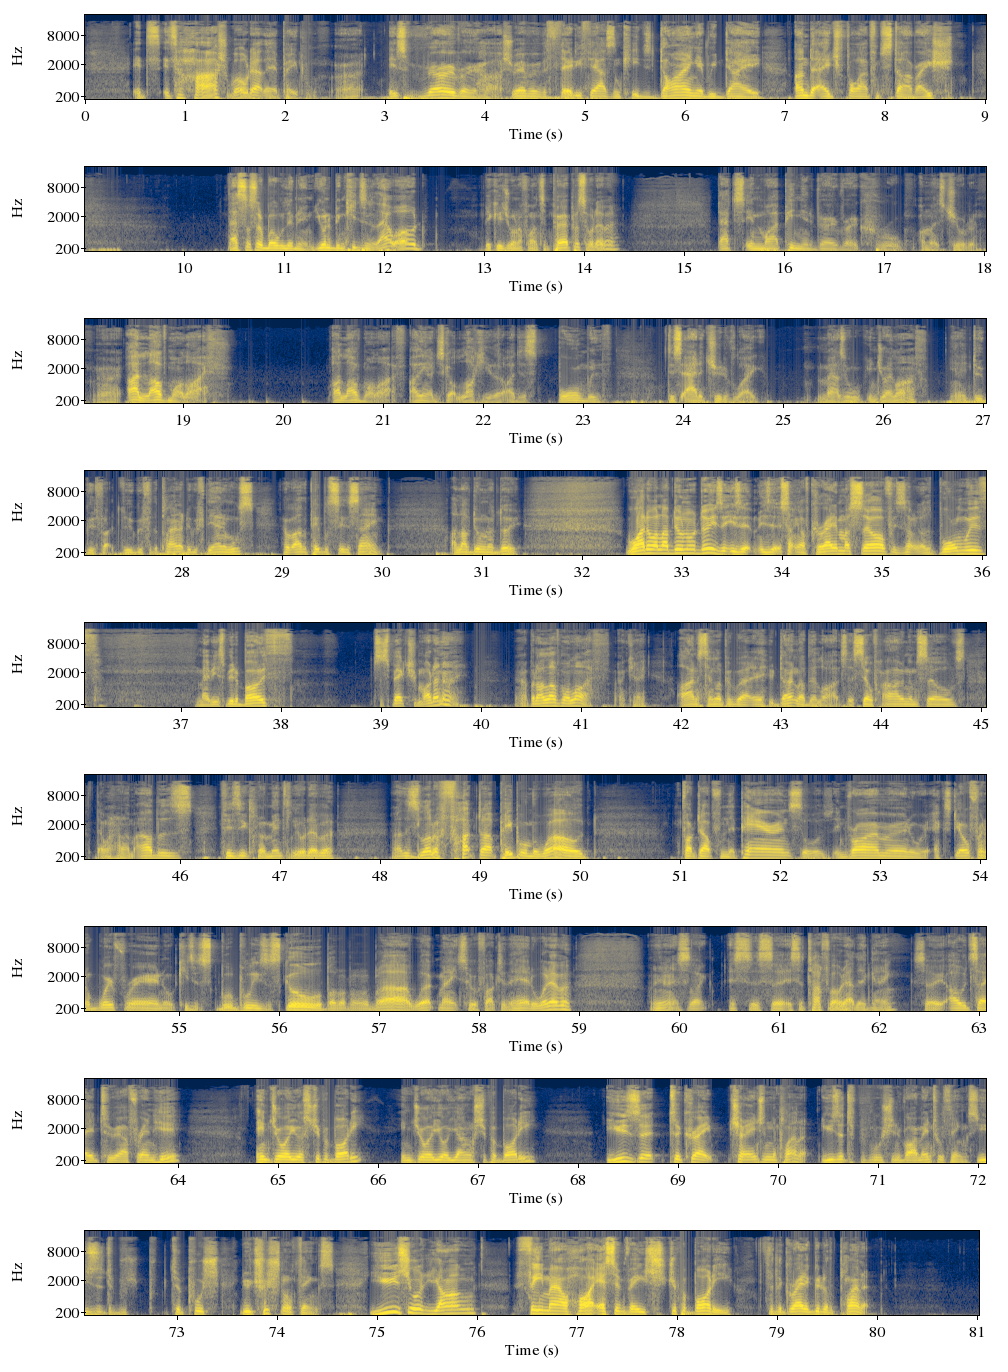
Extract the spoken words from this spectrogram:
It's it's a harsh world out there, people. All right, it's very very harsh. We have over thirty thousand kids dying every day under age five from starvation. That's the sort of world we're living in. You want to bring kids into that world because you want to find some purpose or whatever. That's, in my opinion, very very cruel on those children. Right, I love my life. I love my life. I think I just got lucky that I just born with this attitude of like, may as well enjoy life. You know, do good for do good for the planet, do good for the animals. Hope other people see the same. I love doing what I do. Why do I love doing what I do? Is it is it is it something I've created myself? Is it something I was born with? Maybe it's a bit of both. It's a spectrum. I don't know. Uh, but I love my life. Okay. I understand a lot of people out there who don't love their lives. They're self harming themselves. They want to harm others, physically or mentally or whatever. Uh, there's a lot of fucked up people in the world fucked up from their parents or environment or ex girlfriend or boyfriend or kids at school, bullies at school, blah, blah, blah, blah, blah, workmates who are fucked in the head or whatever. You know, it's like, it's just a, it's a tough world out there, gang. So I would say to our friend here, enjoy your stripper body, enjoy your young stripper body. Use it to create change in the planet. Use it to push environmental things. Use it to, to push nutritional things. Use your young female high SMV stripper body for the greater good of the planet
